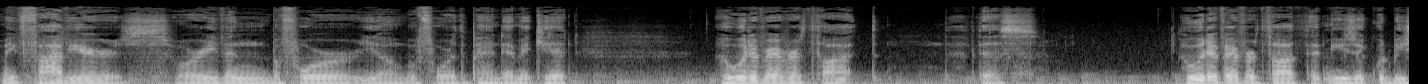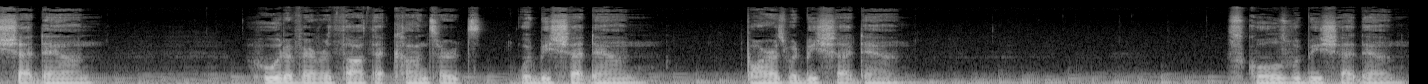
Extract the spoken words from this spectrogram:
Maybe five years, or even before you know, before the pandemic hit, who would have ever thought this? Who would have ever thought that music would be shut down? Who would have ever thought that concerts would be shut down? Bars would be shut down? Schools would be shut down?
